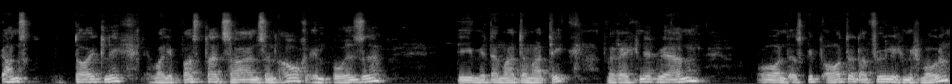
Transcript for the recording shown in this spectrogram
ganz deutlich, weil die Postleitzahlen sind auch Impulse, die mit der Mathematik berechnet werden. Und es gibt Orte, da fühle ich mich wohl.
